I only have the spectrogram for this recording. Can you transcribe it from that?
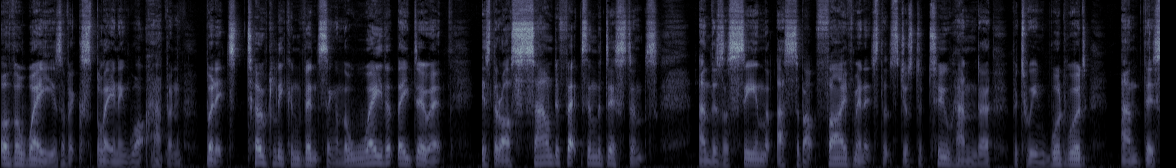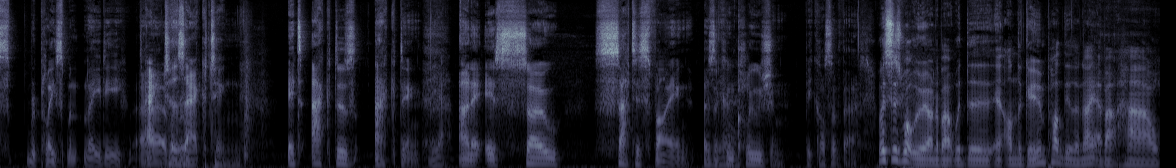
other ways of explaining what happened. but it's totally convincing. And the way that they do it is there are sound effects in the distance, and there's a scene that lasts about five minutes that's just a two hander between Woodward and this replacement lady. uh, Actors from- acting. it's actors acting. Yeah. And it is so satisfying as a conclusion because of that. Well, this is what we were on about with the on the Goon Pod the other night about how,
